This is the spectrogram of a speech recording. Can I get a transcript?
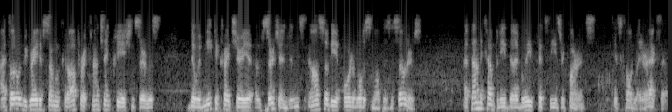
I thought it would be great if someone could offer a content creation service that would meet the criteria of search engines and also be affordable to small business owners. I found a company that I believe fits these requirements. It's called Writer Access.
